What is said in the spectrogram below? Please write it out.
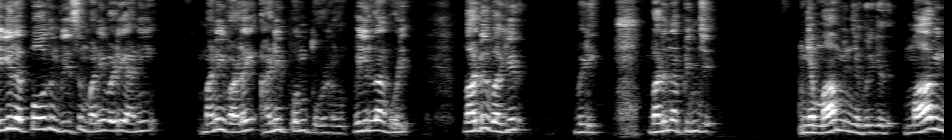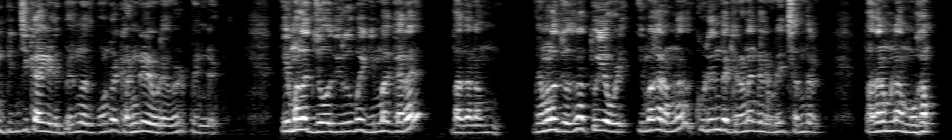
வெயில் எப்போதும் வீசும் மணிவடி அணி மணிவடை அணி பொன் தோழ்களும் வெயில்னா ஒளி வடு வகிர் விடி வடுனா பிஞ்சு. இங்கே மாமிஞ்சை குறிக்கிறது மாவின் பிஞ்சு காய்களை பிறந்தது போன்ற கண்களை உடையவர்கள் பெண்கள். விமல ஜோதி ரூப இமகர வதனம். விமல ஜோதினா தூய ஒளி. இமகரம்னா குளிர்ந்த கிரணங்களுடைய சந்திரன். வதனம்னா முகம்.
